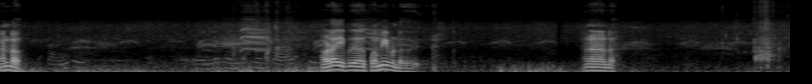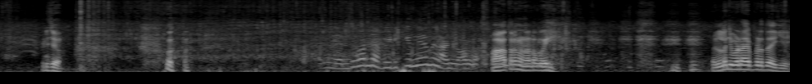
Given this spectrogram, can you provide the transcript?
കണ്ടോ? അവിടെ ഇപ്പം പമ്മി ഉണ്ടത് ആണോ കണ്ടോ? പിടിച്ചോ? പാത്രം വേണം പോയി. വെള്ളം ചൂടായപ്പോഴത്തേക്ക്.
